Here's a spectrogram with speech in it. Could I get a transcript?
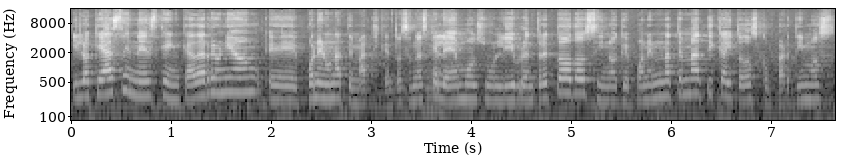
y lo que hacen es que en cada reunión eh, ponen una temática. Entonces no es que leemos un libro entre todos, sino que ponen una temática y todos compartimos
